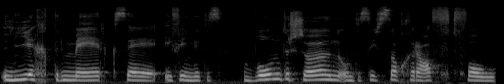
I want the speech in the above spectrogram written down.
Lichtermeer gesehen. Ich finde das wunderschön und es ist so kraftvoll.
